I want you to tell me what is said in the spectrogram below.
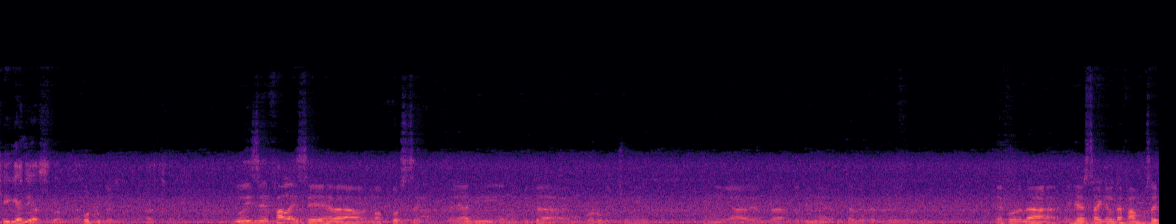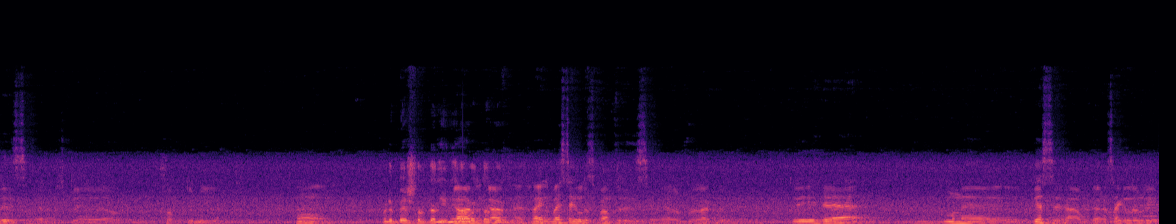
কি গাড়ি আসলো পটুকে আচ্ছা। ওই যে ফালাইছে হেরা নক করছে। আদি এমন পিতা বড় কিছু নেই। আর এমটা যদি নিয়ে পিতা বেতা দিয়ে এরপরে না হেয়ার সাইকেলটা পাম্প সাইডে দিচ্ছে হেরা সব দিয়ে মিললে হ্যাঁ। মানে বেসরকারি বাইসাইকেল পাম্প সাইডে দিচ্ছে উপরে রাখবে তো এই হ্যাঁ মানে গেছে সাইকেলটা নিয়ে।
